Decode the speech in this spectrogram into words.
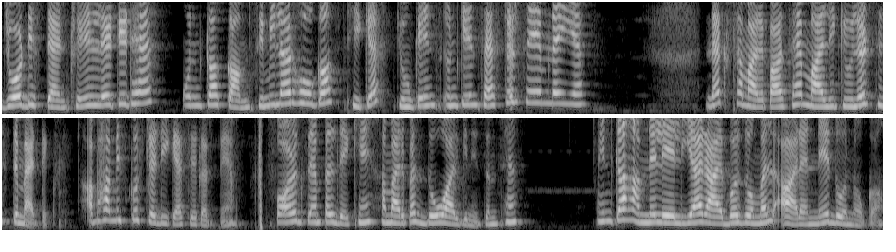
जो डिस्टेंट्री रिलेटेड है उनका कम सिमिलर होगा, ठीक है? क्योंकि उनके इंसेस्टर सेम नहीं है। नेक्स्ट हमारे पास है मालिक्यूलर सिस्टमेटिक्स अब हम इसको स्टडी कैसे करते हैं? फॉर एग्ज़ाम्पल देखें, हमारे पास दो ऑर्गेनिजम्स हैं। इनका हमने ले लिया राइबोसोमल आरएनए दोनों का,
